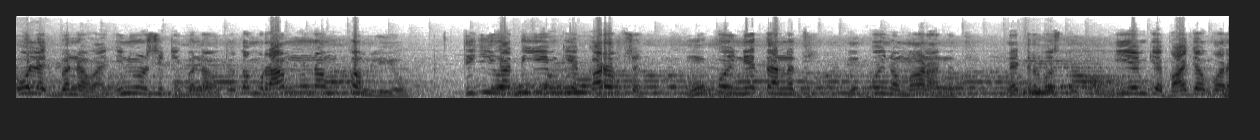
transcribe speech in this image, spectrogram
કોલેજ બનાવાય યુનિવર્સિટી બનાવાય તો તમે રામનું નામ હુકમ લ્યો. ત્રીજી વાત એ એમ કે કરપ્શન હું કોઈ નેતા નથી, હું કોઈનો માણા નથી. મેટર વસ્તુ. એ એમ કે ભાજપ પર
